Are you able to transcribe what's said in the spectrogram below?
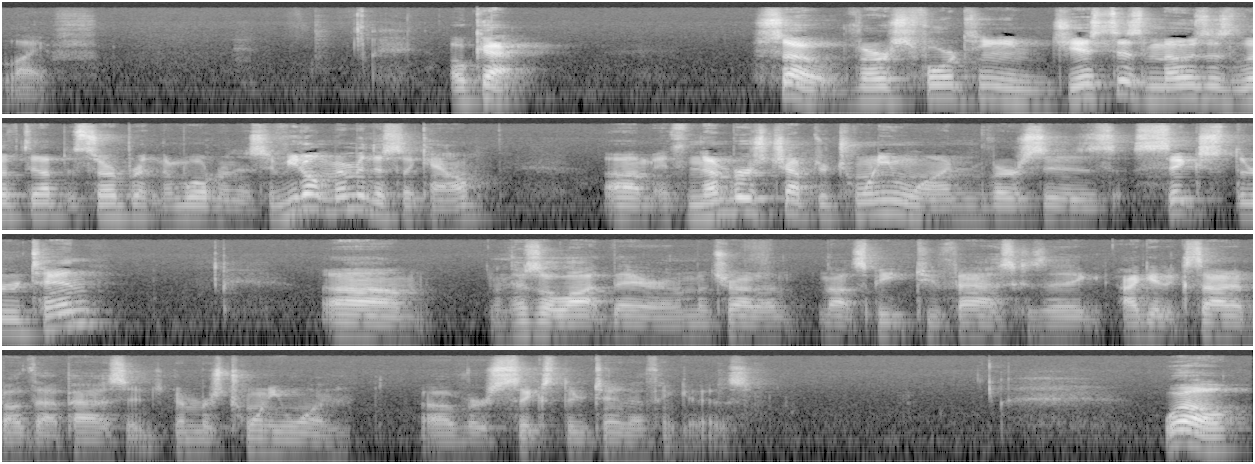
life. Okay. So, verse 14, just as Moses lifted up the serpent in the wilderness. If you don't remember this account, um, it's Numbers chapter 21, verses 6 through 10. Um, there's a lot there, I'm going to try to not speak too fast because I, I get excited about that passage. Numbers 21 uh, verse 6 through 10, I think it is. Well,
